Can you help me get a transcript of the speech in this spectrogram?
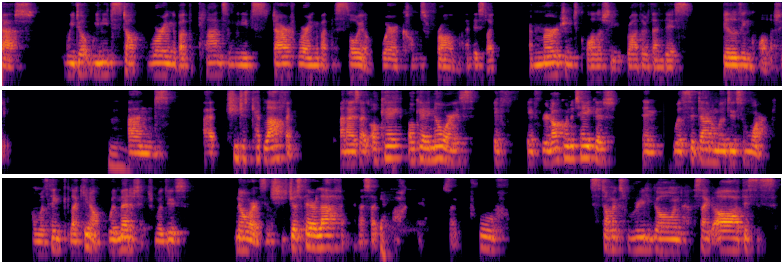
that we don't we need to stop worrying about the plants and we need to start worrying about the soil where it comes from and this like emergent quality rather than this building quality Hmm. and uh, she just kept laughing. And I was like, okay, okay, no worries. If if you're not going to take it, then we'll sit down and we'll do some work, and we'll think like you know we'll meditate and we'll do s- no worries. And she's just there laughing, and I was like, oh, it's like, oof, stomach's really going. It's like, oh, this is.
